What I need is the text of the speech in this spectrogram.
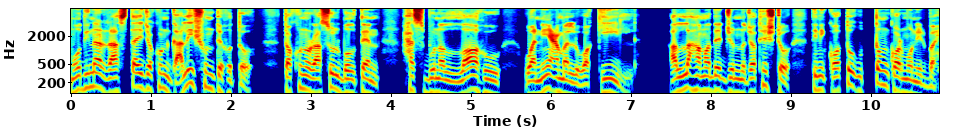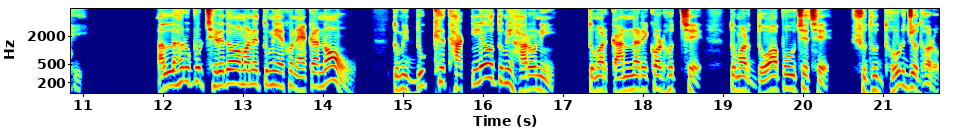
মদিনার রাস্তায় যখন গালি শুনতে হতো, তখনও রাসূল বলতেন, হাসবুনাল্লাহু ওয়া নিয়ামাল ওয়াকিল। আল্লাহ আমাদের জন্য যথেষ্ট, তিনি কত উত্তম কর্মনির্বাহী। আল্লাহর উপর ছেড়ে দেওয়া মানে তুমি এখন একা নও। তুমি দুঃখে থাকলেও তুমি হারনি। তোমার কান্না রেকর্ড হচ্ছে, তোমার দোয়া পৌঁছেছে, শুধু ধৈর্য ধরো।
